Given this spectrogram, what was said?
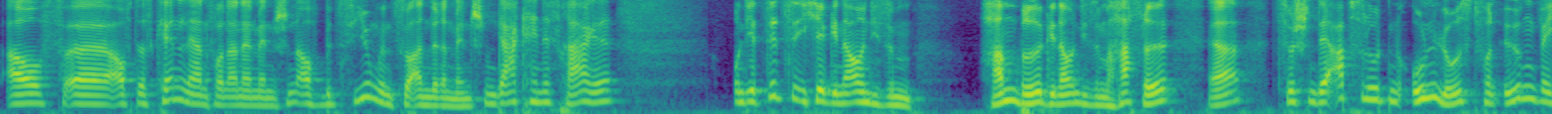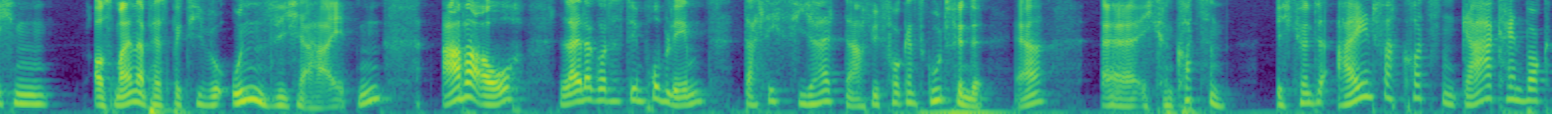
auf, äh, auf das Kennenlernen von anderen Menschen, auf Beziehungen zu anderen Menschen. Gar keine Frage. Und jetzt sitze ich hier genau in diesem Humble, genau in diesem Hustle, ja, zwischen der absoluten Unlust von irgendwelchen aus meiner Perspektive Unsicherheiten, aber auch leider Gottes dem Problem, dass ich sie halt nach wie vor ganz gut finde. Ja, äh, ich könnte kotzen. Ich könnte einfach kotzen, gar keinen Bock.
